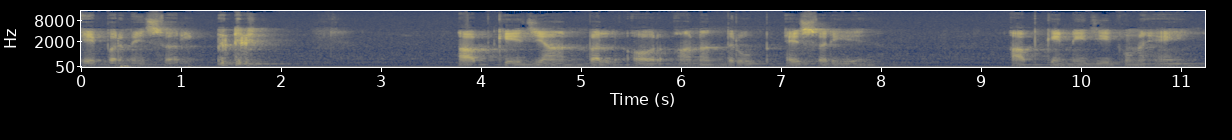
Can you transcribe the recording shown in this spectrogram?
हे परमेश्वर, आपके ज्ञान, बल और आनंद रूप ऐश्वर्य आपके निजी गुण हैं,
